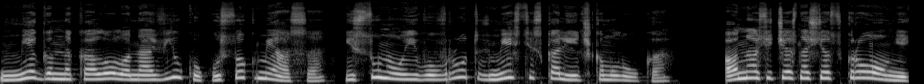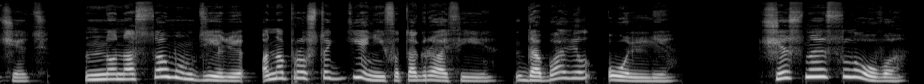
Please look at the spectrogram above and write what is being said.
Меган наколола на вилку кусок мяса и сунула его в рот вместе с колечком лука. «Она сейчас начнет скромничать. Но на самом деле она просто гений фотографии, добавил Олли. Честное слово,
